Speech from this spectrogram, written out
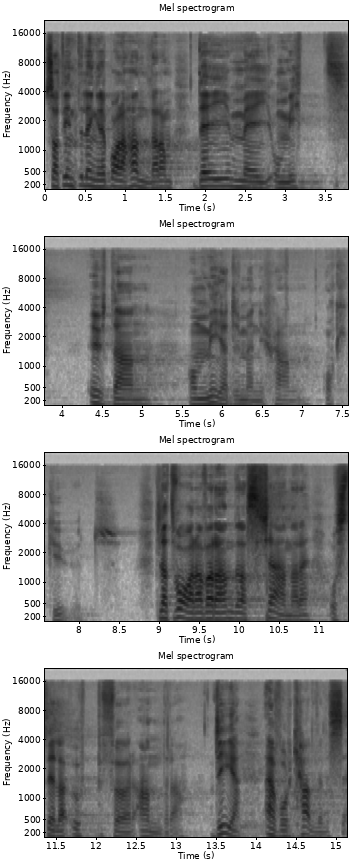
Så att det inte längre bara handlar om dig, mig och mitt, utan om medmänniskan och Gud. Till att vara varandras tjänare och ställa upp för andra. Det är vår kallelse.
